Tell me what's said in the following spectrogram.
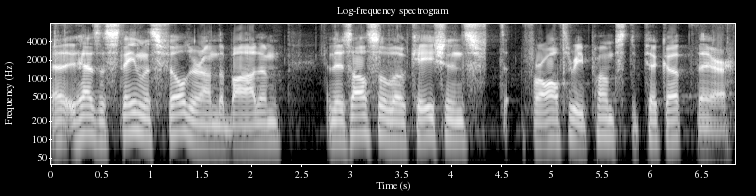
Uh, it has a stainless filter on the bottom, and there's also locations for all three pumps to pick up there.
